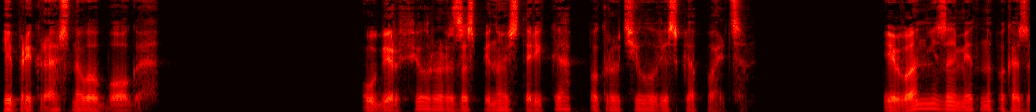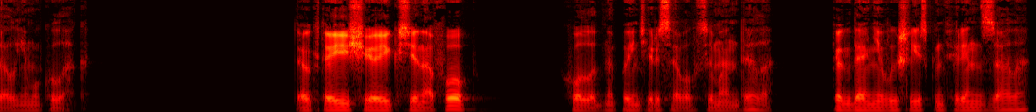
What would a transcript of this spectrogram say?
и прекрасного бога». Уберфюрер за спиной старика покрутил у виска пальцем. Иван незаметно показал ему кулак. «Так ты еще и ксенофоб?» — холодно поинтересовался Мандела, когда они вышли из конференц-зала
